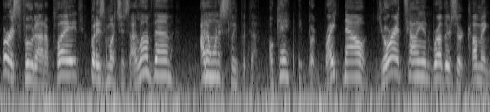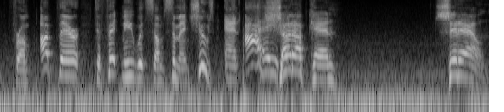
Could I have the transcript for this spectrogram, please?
or as food on a plate, but as much as I love them, I don't want to sleep with them, okay? But right now, your Italian brothers are coming from up there to fit me with some cement shoes, and I. Shut up, Ken! Sit down.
